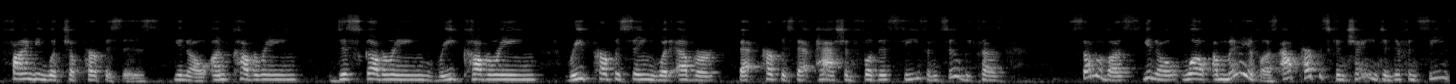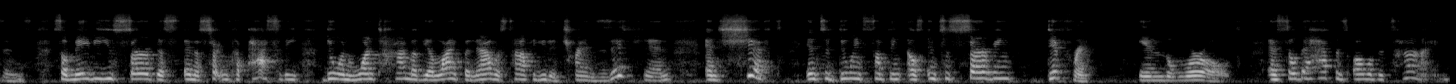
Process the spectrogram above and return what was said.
finding what your purpose is, you know, uncovering, discovering, recovering, repurposing whatever that purpose, that passion for this season too, because some of us, you know, well, uh, many of us, our purpose can change in different seasons. So maybe you served us in a certain capacity during one time of your life, but now it's time for you to transition and shift into doing something else, into serving different in the world. And so that happens all of the time.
